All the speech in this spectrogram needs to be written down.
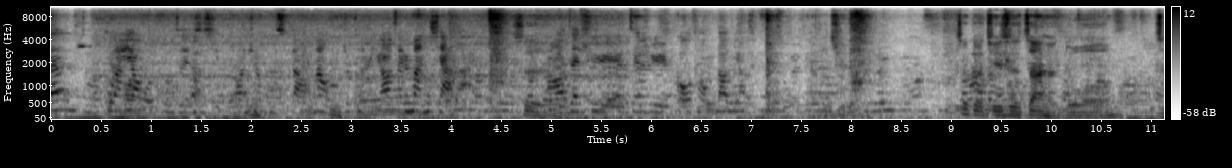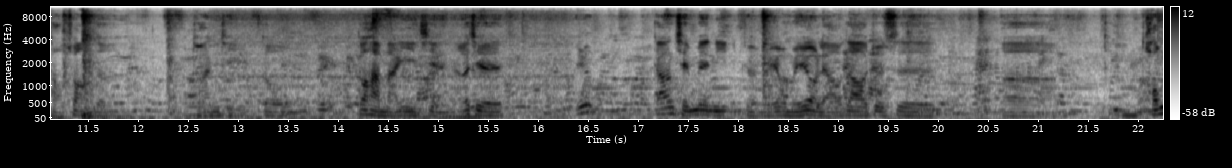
哎，怎么突然要我做这件事情，我完全不知道。那我们就可能要再慢下来，是，然后再去再去沟通到底要怎么做。这个其实，在很多草创的。团体都都还蛮意见的，而且因为刚刚前面你可能没有没有聊到，就是呃同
